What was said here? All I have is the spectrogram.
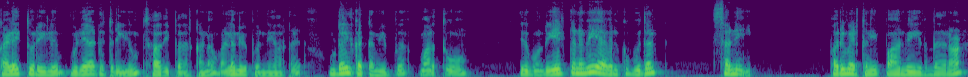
கலைத்துறையிலும் விளையாட்டு துறையிலும் சாதிப்பதற்கான வல்லமை பொருந்தியவர்கள் உடல் கட்டமைப்பு மருத்துவம் இது போன்ற ஏற்கனவே அவருக்கு புதன் சனி பரிவர்த்தனை பார்வை இருந்ததனால்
